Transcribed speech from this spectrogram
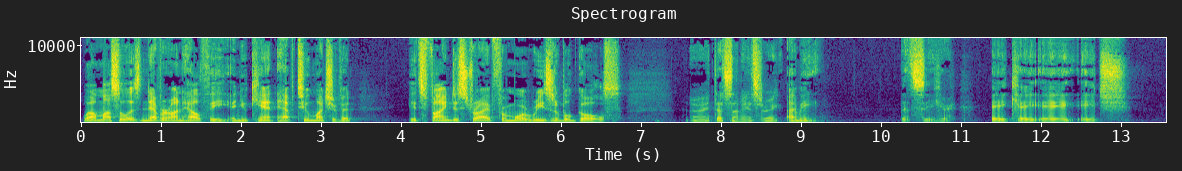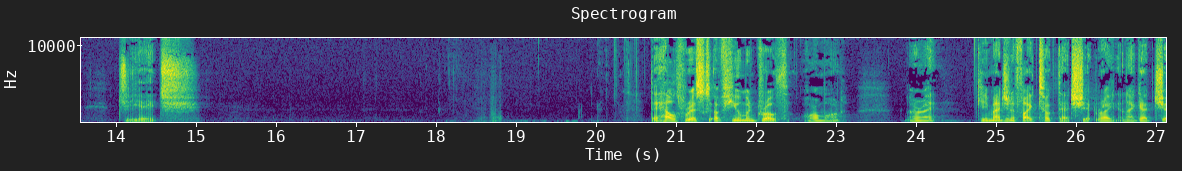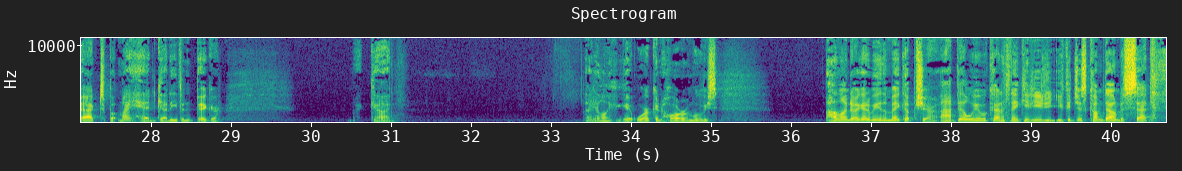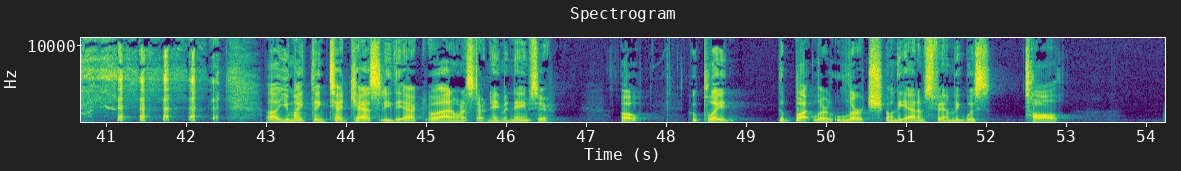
Well, muscle is never unhealthy, and you can't have too much of it. It's fine to strive for more reasonable goals. All right, that's not answering. I mean, let's see here. A K A H G H. The health risks of human growth hormone. All right. Can you imagine if I took that shit, right? And I got jacked, but my head got even bigger? My God. I only could get work in horror movies. How long do I got to be in the makeup chair? Ah, Bill, we were kind of thinking you, you could just come down to set. uh, you might think Ted Cassidy, the actor, well, I don't want to start naming names here. Oh, who played the butler Lurch on the Addams family was tall,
